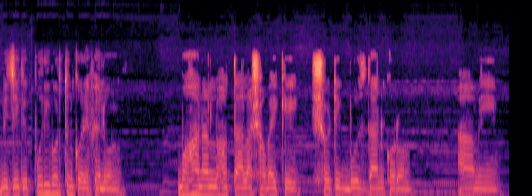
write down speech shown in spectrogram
নিজেকে পরিবর্তন করে ফেলুন। মহান আল্লাহ তাআলা সবাইকে সঠিক বুঝ দান করুন। আমিন।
